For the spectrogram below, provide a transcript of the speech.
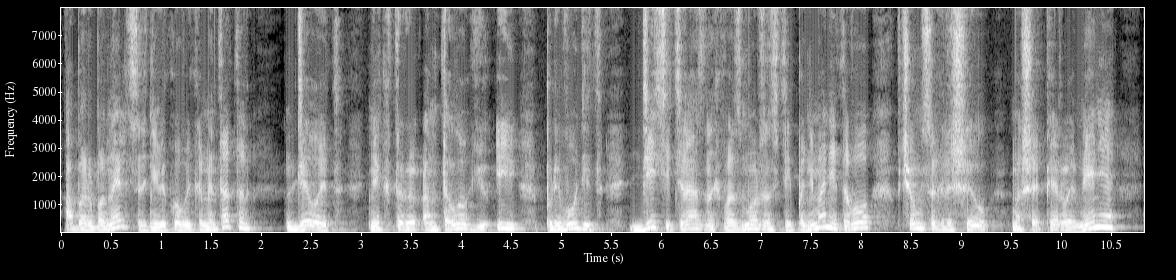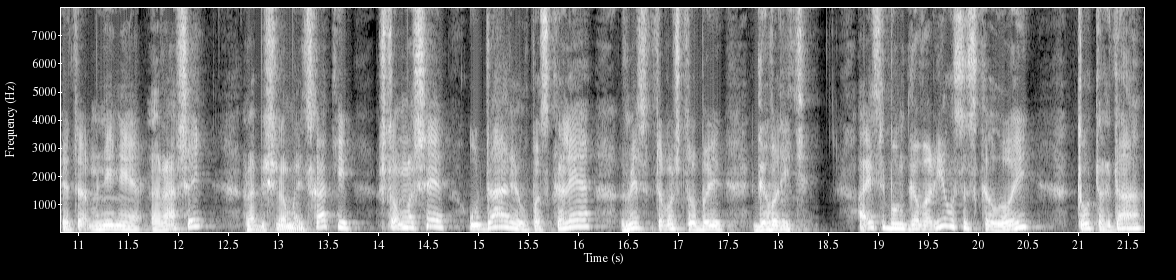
А Барбанель, средневековый комментатор, делает некоторую антологию и приводит 10 разных возможностей понимания того, в чем согрешил Маше. Первое мнение – это мнение Раши, Раби Шлема Ицхаки, что Маше ударил по скале вместо того, чтобы говорить. А если бы он говорил со скалой, то тогда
